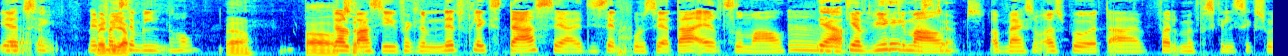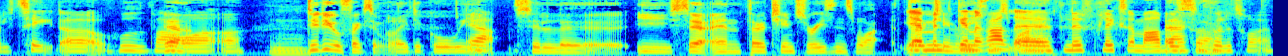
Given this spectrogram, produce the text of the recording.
Ja. Ja, ting. Men, Men for jeg- eksempel, hov, Ja, bare jeg vil bare sige, for eksempel Netflix, deres serie, de selv producerer, der er altid meget. Mm. Ja. De har virkelig Helt meget bestemt. opmærksom også på, at der er folk med forskellige seksualiteter og hudfarver. Ja. Og, Mm. Det er de jo for eksempel rigtig gode i, Ja. til, øh, i serien 13 Reasons Why. 13 ja, men generelt er Netflix er meget opmærksom Altså, på det, tror jeg.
